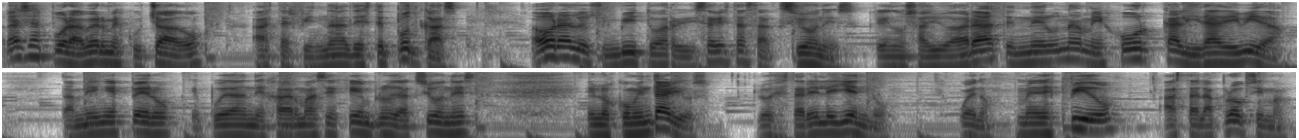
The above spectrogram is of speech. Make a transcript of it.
gracias por haberme escuchado hasta el final de este podcast. Ahora los invito a realizar estas acciones que nos ayudará a tener una mejor calidad de vida. También espero que puedan dejar más ejemplos de acciones en los comentarios. Los estaré leyendo. Bueno, me despido. Hasta la próxima.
